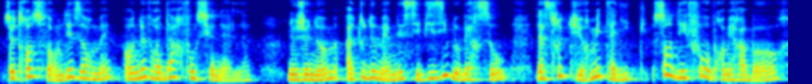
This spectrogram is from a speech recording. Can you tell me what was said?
se transforme désormais en œuvre d'art fonctionnelle. Le jeune homme a tout de même laissé visible au berceau la structure métallique sans défaut au premier abord,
